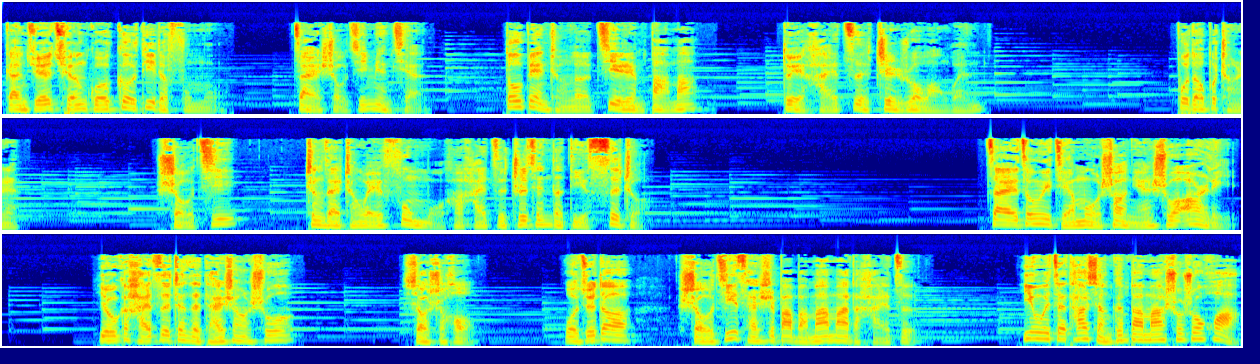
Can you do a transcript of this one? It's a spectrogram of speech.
感觉全国各地的父母，在手机面前，都变成了继任爸妈，对孩子置若罔闻。不得不承认，手机正在成为父母和孩子之间的第四者。在综艺节目《少年说二》里，有个孩子站在台上说。小时候，我觉得手机才是爸爸妈妈的孩子，因为在他想跟爸妈说说话、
